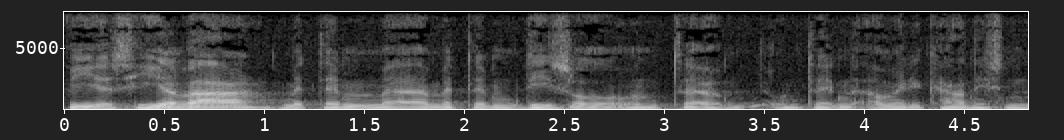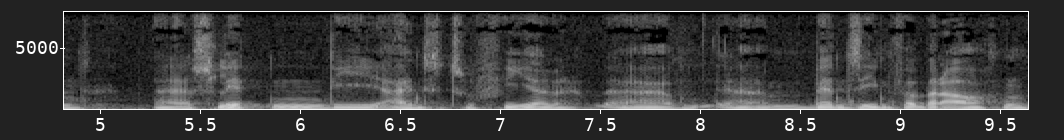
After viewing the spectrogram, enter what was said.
wie es hier war mit dem, äh, mit dem Diesel und, äh, und den amerikanischen äh, Schlitten, die 1 zu 4 äh, äh, Benzin verbrauchen.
